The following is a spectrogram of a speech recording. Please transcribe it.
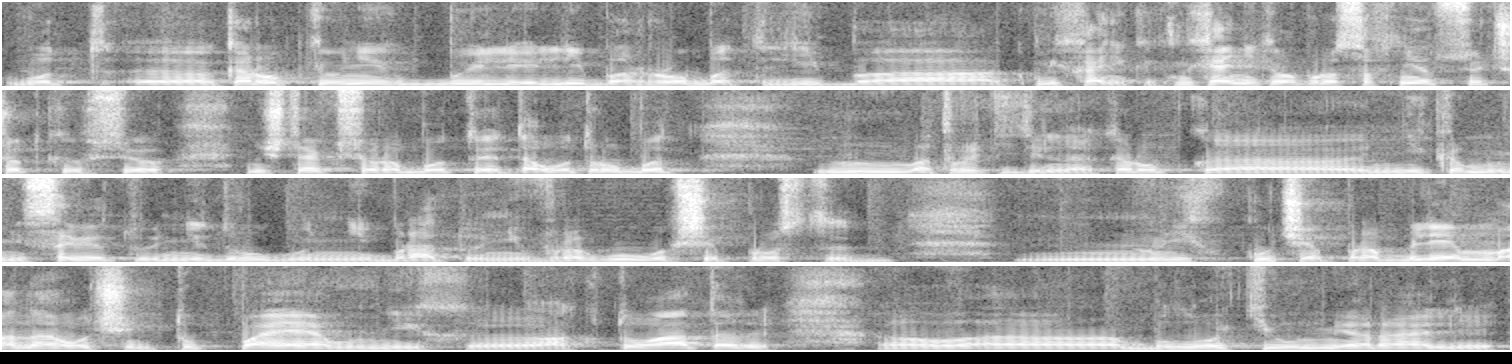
Вот э, коробки у них были либо робот, либо механика. К механике вопросов нет, все четко, все ништяк, все работает. А вот робот, ну, отвратительная коробка. Никому не советую, ни другу, ни брату, ни врагу. Вообще просто у них куча проблем, она очень тупая, у них э, актуаторы, э, э, блоки умирали,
